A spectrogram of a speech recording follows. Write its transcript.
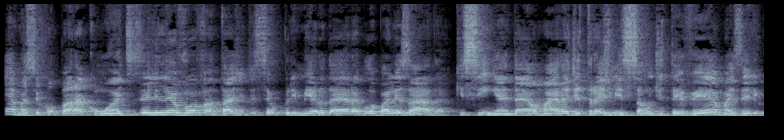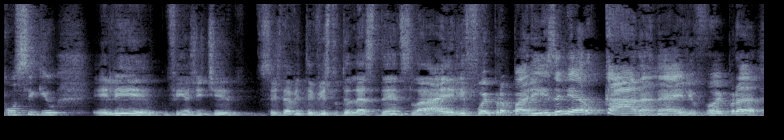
É, mas se comparar com antes, ele levou a vantagem de ser o primeiro da era globalizada, que sim, ainda é uma era de transmissão de TV, mas ele conseguiu, ele, enfim, a gente, vocês devem ter visto The Last Dance lá, ele foi para Paris, ele era o cara, né? Ele foi para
